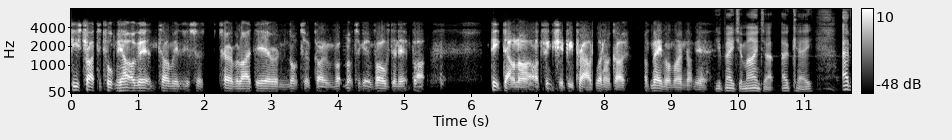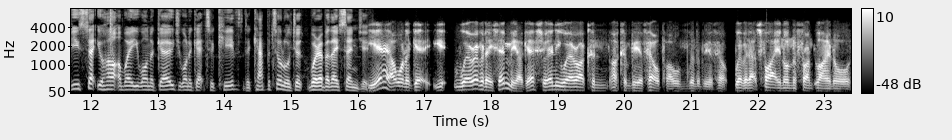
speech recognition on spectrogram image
she's tried to talk me out of it and tell me that it's a terrible idea and not to go not to get involved in it. But deep down, I, I think she'd be proud when I go. I've made my mind up. Yeah. You've made your mind up. Okay. Have you set your heart on where you want to go? Do you want to get to Kiev, the capital, or just wherever they send you? Yeah, I want to get wherever they send me. I guess so anywhere I can I can be of help. I'm going to be of help. Whether that's fighting on the front line or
